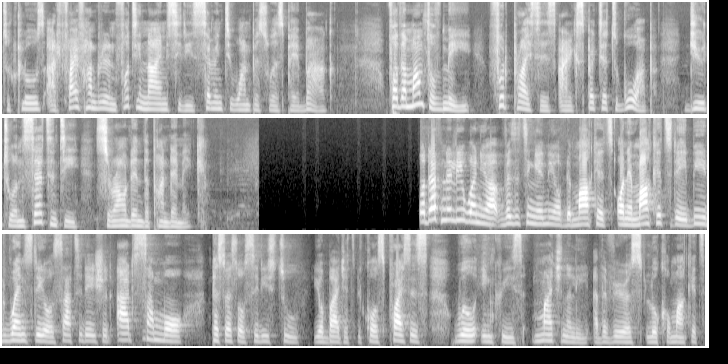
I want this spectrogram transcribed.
to close at 549 cedis 71 pesos per bag. For the month of May, food prices are expected to go up due to uncertainty surrounding the pandemic. So definitely when you are visiting any of the markets on a market day, be it Wednesday or Saturday, you should add some more pesos or cedis to your budget because prices will increase marginally at the various local markets.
